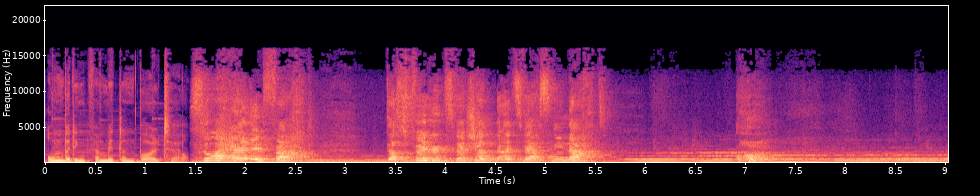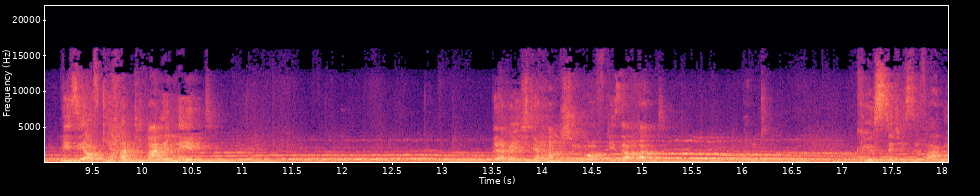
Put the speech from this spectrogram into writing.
unbedingt vermitteln wollte. So hell entfacht, dass Vögel zwitscherten, als wär's nie Nacht. Oh, wie sie auf die Hand die Wange lehnt der Handschuh nur auf dieser Hand und küsste diese Wange.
